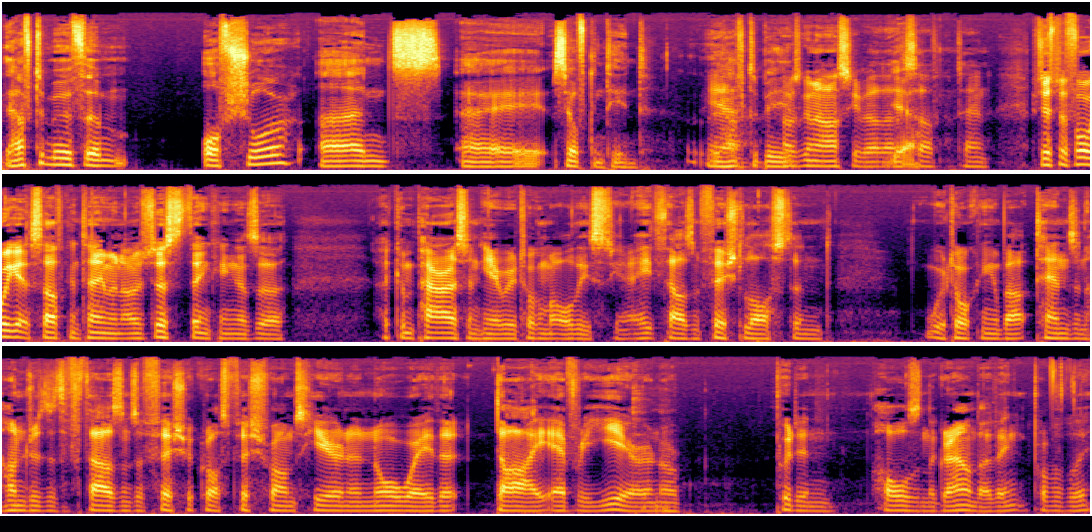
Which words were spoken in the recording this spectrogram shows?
They have to move them offshore and uh, self-contained. They have to be. I was going to ask you about that Yeah. self-contained. Just before we get to self-containment, I was just thinking as a a comparison here. We were talking about all these, you know, eight thousand fish lost, and we're talking about tens and hundreds of thousands of fish across fish farms here and in Norway that die every year and are put in holes in the ground. I think probably.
